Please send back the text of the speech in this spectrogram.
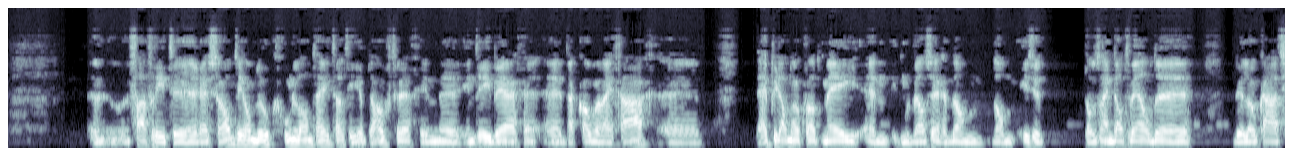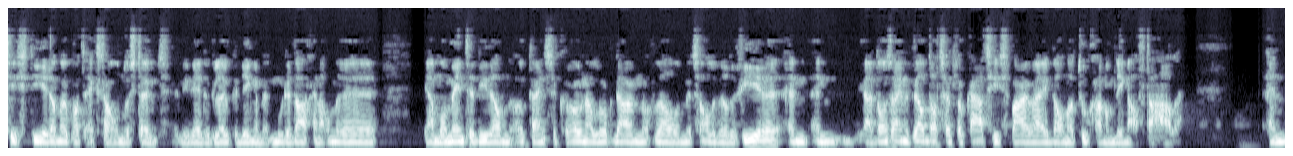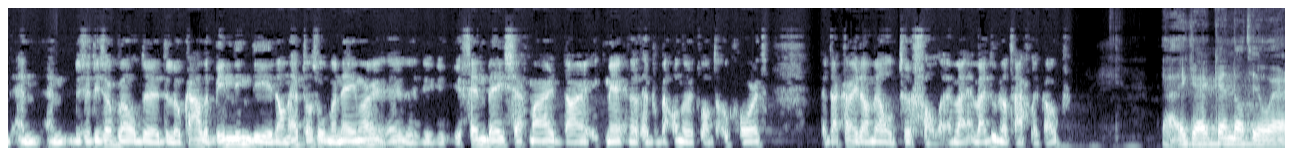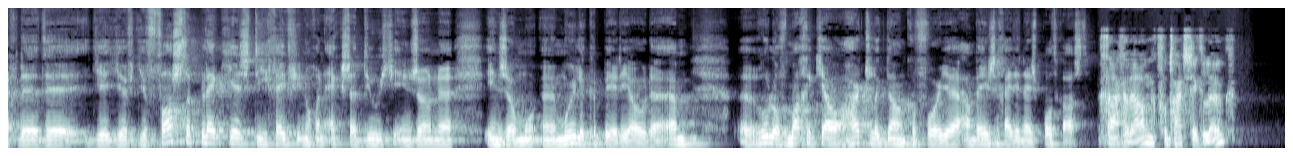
een favoriete restaurant hier om de hoek. Groenland heet dat, hier op de Hoofdweg in, uh, in Driebergen. Uh, daar komen wij graag. Uh, daar heb je dan ook wat mee. En ik moet wel zeggen, dan, dan, is het, dan zijn dat wel de, de locaties die je dan ook wat extra ondersteunt. En die deden ook leuke dingen met Moederdag en andere ja, momenten die dan ook tijdens de corona-lockdown nog wel met z'n allen wilden vieren. En, en ja, dan zijn het wel dat soort locaties waar wij dan naartoe gaan om dingen af te halen. En, en, en dus het is ook wel de, de lokale binding die je dan hebt als ondernemer. Je, fanbase, zeg maar. Daar, ik merk, en dat heb ik bij andere klanten ook gehoord. Daar kan je dan wel op terugvallen. En wij, en wij doen dat eigenlijk ook. Ja, ik herken dat heel erg. De, de, je, je, je vaste plekjes, die geef je nog een extra duwtje in zo'n in zo'n uh, moeilijke periode. Um, uh, Roelof, mag ik jou hartelijk danken voor je aanwezigheid in deze podcast. Graag gedaan. Ik vond het hartstikke leuk.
